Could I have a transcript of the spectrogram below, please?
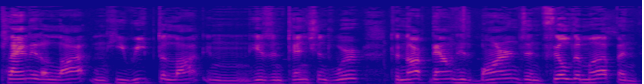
planted a lot and he reaped a lot, and his intentions were to knock down his barns and fill them up and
